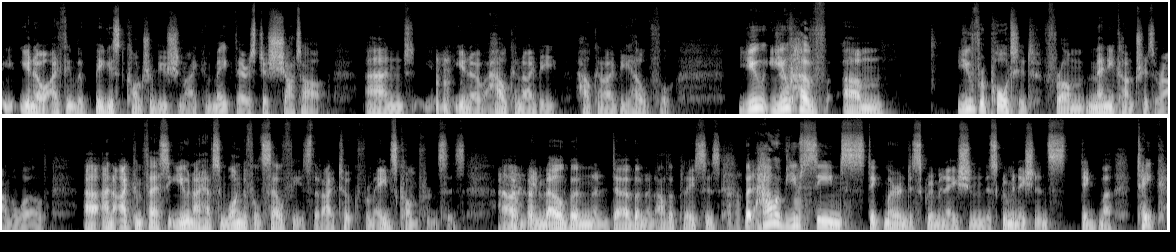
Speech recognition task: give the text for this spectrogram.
you know I think the biggest contribution I can make there is just shut up and mm-hmm. you know how can I be how can I be helpful? You you yeah. have um, you've reported from many countries around the world. Uh, and I confess, you and I have some wonderful selfies that I took from AIDS conferences um, in Melbourne and Durban and other places. Uh-huh. But how have you uh-huh. seen stigma and discrimination, discrimination and stigma take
